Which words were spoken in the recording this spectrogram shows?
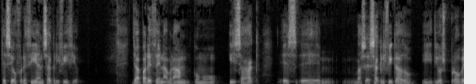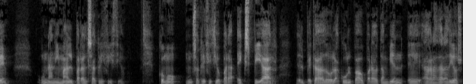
que se ofrecía en sacrificio. Ya aparece en Abraham como Isaac es, eh, va a ser sacrificado y Dios provee un animal para el sacrificio, como un sacrificio para expiar el pecado, la culpa o para también eh, agradar a Dios.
